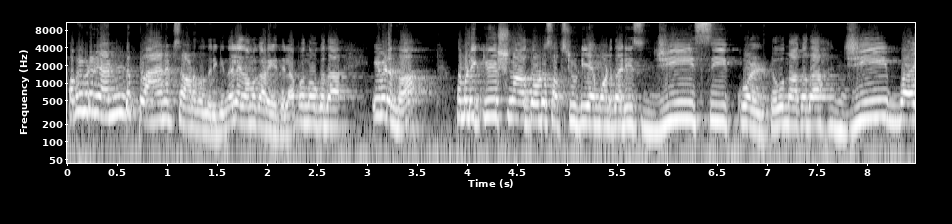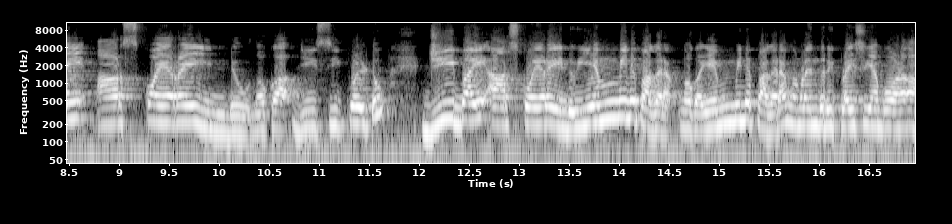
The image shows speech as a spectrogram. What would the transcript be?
അപ്പൊ ഇവിടെ രണ്ട് പ്ലാനറ്റ്സ് ആണ് തന്നിരിക്കുന്നത്. അല്ലേ? നമുക്കറിയത്തില്ല. അപ്പൊ നോക്കുക ഇവിടുന്ന് നമ്മൾ ഇക്വേഷനകത്തോട് സബ്സ്റ്റിറ്റ്യൂട്ട് ചെയ്യാൻ പോകുന്നത് that is G equal to നോക്കുക G by R square into നോക്കുക G equal to G by R square into എമ്മിന് പകരം നോക്കുക എമ്മിന് പകരം നമ്മൾ എന്ത് റീപ്ലേസ് ചെയ്യാൻ പോവാണ്?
